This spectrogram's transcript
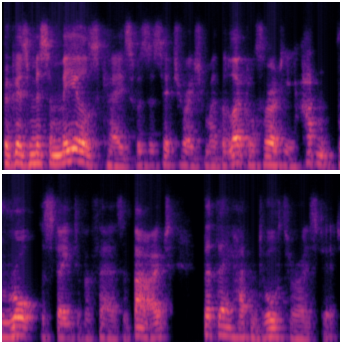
Because Miss Emil's case was a situation where the local authority hadn't brought the state of affairs about, but they hadn't authorized it.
